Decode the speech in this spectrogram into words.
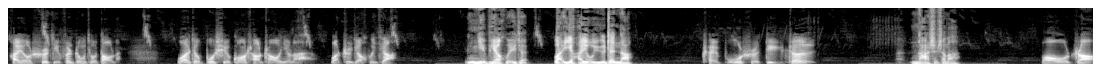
还有十几分钟就到了，我就不去广场找你了，我直接回家。你别回去，万一还有余震呢？这不是地震，那是什么？爆炸！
